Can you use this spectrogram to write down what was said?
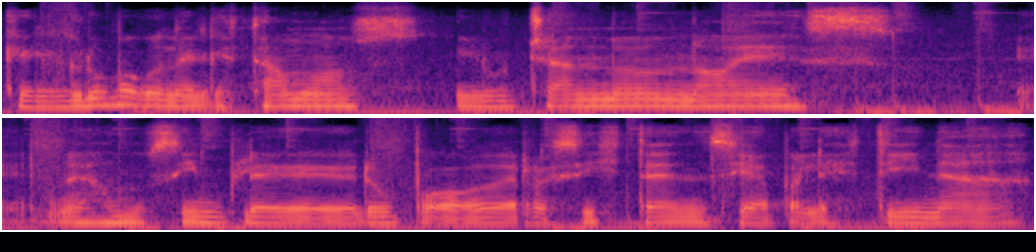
que el grupo con el que estamos luchando no es, eh, no es un simple grupo de resistencia palestina,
